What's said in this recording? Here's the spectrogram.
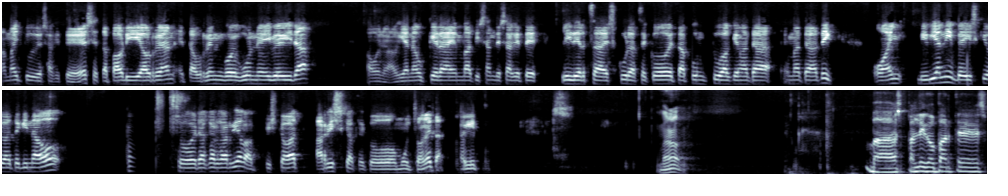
amaitu dezakete, ez? Etapa hori aurrean, eta aurrengo egunei begira, ba, bueno, agian aukeraen bat izan dezakete lidertza eskuratzeko eta puntuak ematea, emateatik, oain, bibiani behizki batekin dago, oso erakargarria, ba, pixka bat, arriskatzeko multo honetan. Agit. Bueno, Ba, espaldiko partez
